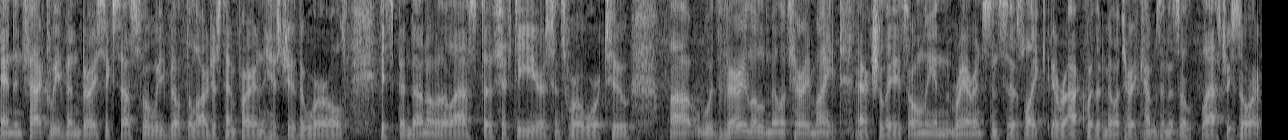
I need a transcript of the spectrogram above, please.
And in fact, we've been very successful. We've built the largest empire in the history of the world. It's been done over the last uh, 50 years since World War II uh, with very little military might, actually. It's only in rare instances, like Iraq, where the military comes in as a last resort.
